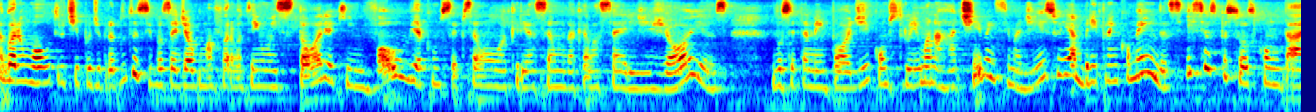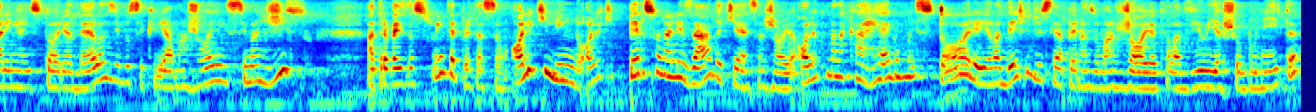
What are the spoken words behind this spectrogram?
Agora, um outro tipo de produto, se você de alguma forma tem uma história que envolve a concepção ou a criação daquela série de joias, você também pode construir uma narrativa em cima disso e abrir para encomendas. E se as pessoas contarem a história delas e você criar uma joia em cima disso? Através da sua interpretação. Olha que lindo, olha que personalizada que é essa joia. Olha como ela carrega uma história e ela deixa de ser apenas uma joia que ela viu e achou bonita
